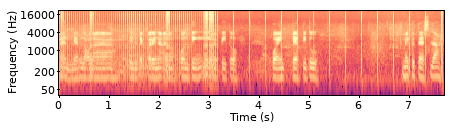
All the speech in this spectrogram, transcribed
Ayan, meron ako na detect pa rin na ano, konting EMF dito. 0.32 micro Tesla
